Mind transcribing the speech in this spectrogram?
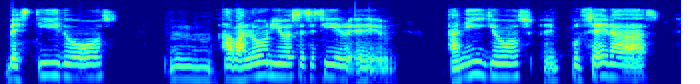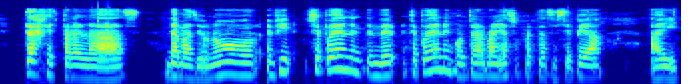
vestidos, mmm, avalorios, es decir, eh, anillos, eh, pulseras, trajes para las damas de honor, en fin, se pueden entender, se pueden encontrar varias ofertas de CPA ahí,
